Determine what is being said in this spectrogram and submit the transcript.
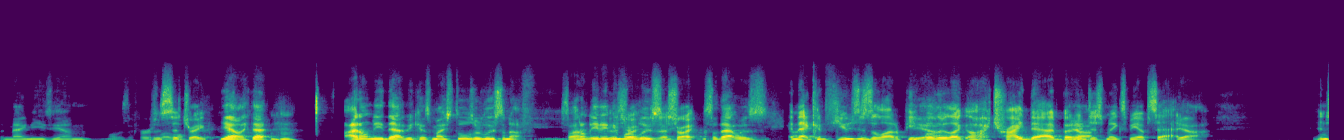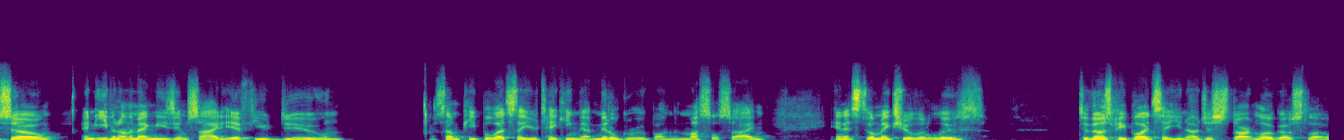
the magnesium, what was the first? The citrate. Yeah, like that. Mm-hmm. I don't need that because my stools are loose enough. So I don't need any That's more right. loose. That's right. So that was, and that confuses a lot of people. Yeah. They're like, "Oh, I tried that, but yeah. it just makes me upset." Yeah. And so, and even on the magnesium side, if you do, some people, let's say you're taking that middle group on the muscle side, and it still makes you a little loose. To those people, I'd say, you know, just start low, go slow,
